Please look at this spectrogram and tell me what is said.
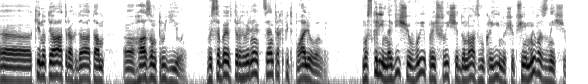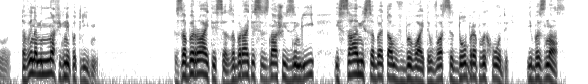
е, кінотеатрах да, там, е, газом труїли. Ви себе і в торговельних центрах підпалювали. Москалі, навіщо ви прийшли ще до нас в Україну, щоб ще й ми вас знищували? Та ви нам і нафіг не потрібні. Забирайтеся, забирайтеся з нашої землі і самі себе там вбивайте. У вас це добре виходить. І без нас.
